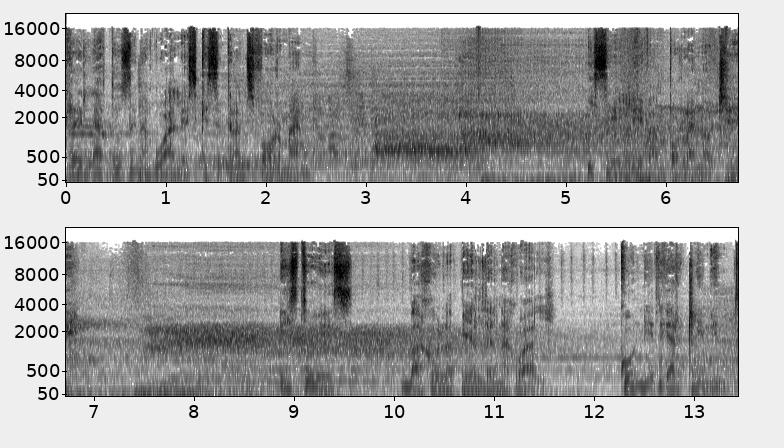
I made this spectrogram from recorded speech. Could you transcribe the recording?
Relatos de nahuales que se transforman y se elevan por la noche. Esto es Bajo la piel del nahual con Edgar Clement.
